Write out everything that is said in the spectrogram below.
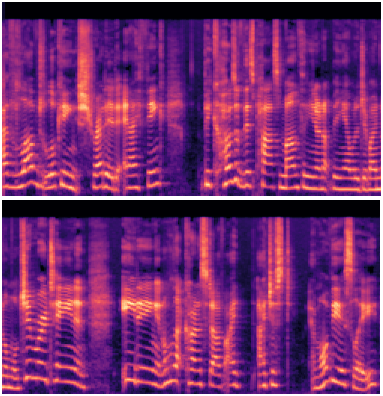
I've loved looking shredded, and I think because of this past month and you know not being able to do my normal gym routine and eating and all that kind of stuff, I I just am obviously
